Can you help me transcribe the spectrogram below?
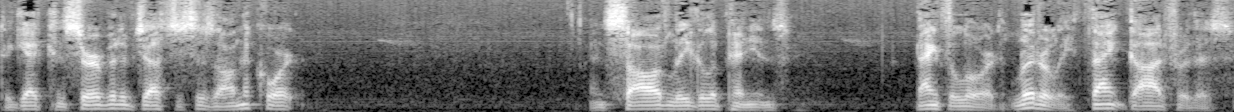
to get conservative justices on the court and solid legal opinions. Thank the Lord. Literally, thank God for this.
